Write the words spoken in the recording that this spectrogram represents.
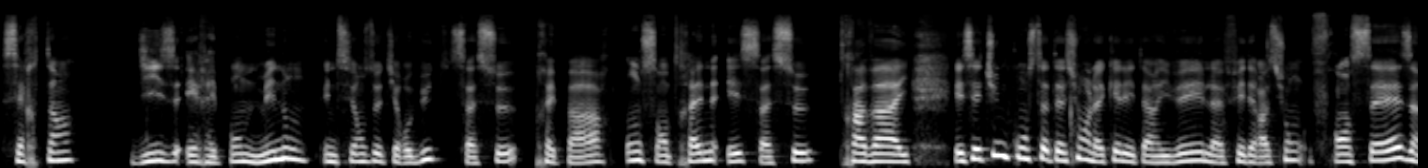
certains disent et répondent mais non, une séance de tir au but, ça se prépare, on s'entraîne et ça se travail. Et c'est une constatation à laquelle est arrivée la Fédération française,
